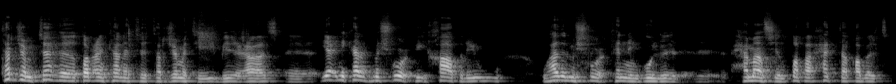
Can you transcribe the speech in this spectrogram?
ترجمته طبعا كانت ترجمتي بإعاز يعني كانت مشروع في خاطري وهذا المشروع كان نقول حماسي انطفى حتى قابلت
